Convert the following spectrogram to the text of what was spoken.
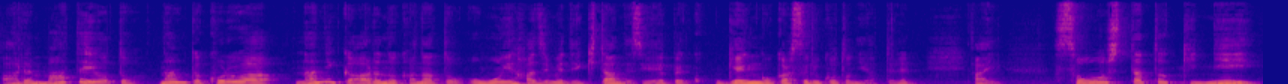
あれ待てよとなんかこれは何かあるのかなと思い始めてきたんですよやっぱり言語化することによってね。はいそうした時に、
